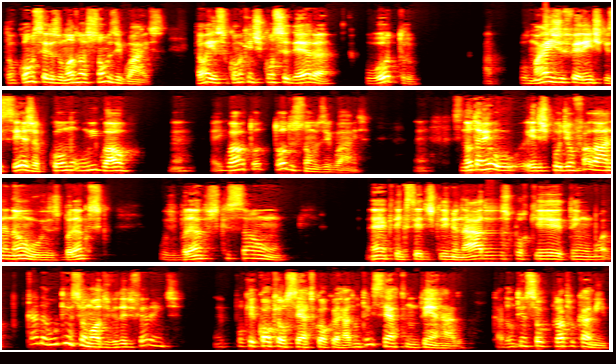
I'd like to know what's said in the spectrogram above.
Então, como seres humanos, nós somos iguais. Então é isso, como é que a gente considera o outro, por mais diferente que seja, como um igual, né? É igual, to, todos somos iguais. Né? Senão também eles podiam falar, né? Não, os brancos, os brancos que são, né? Que tem que ser discriminados porque tem um cada um tem o seu modo de vida diferente. Né? Porque qual que é o certo, qual que é o errado? Não tem certo, não tem errado. Cada um tem o seu próprio caminho.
